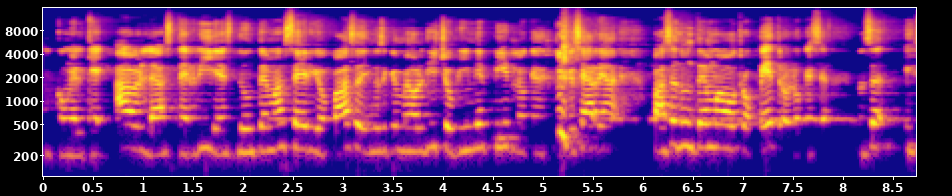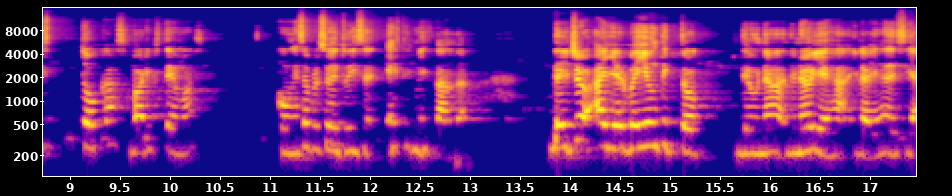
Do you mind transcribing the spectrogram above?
y con el que hablas, te ríes de un tema serio, pasa, y no sé qué, mejor dicho, Britney Spears, lo que, lo que sea real, pasas de un tema a otro, Petro, lo que sea. Entonces, es- tocas varios temas con esa persona y tú dices, este es mi estándar. De hecho, ayer veía un TikTok de una, de una vieja y la vieja decía,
